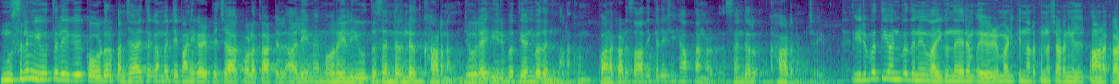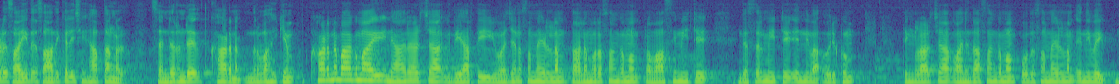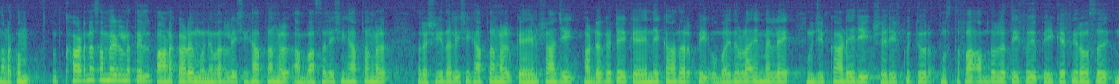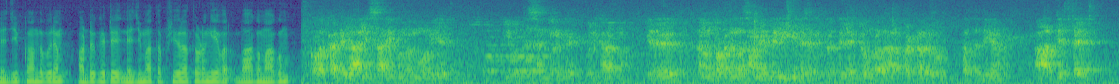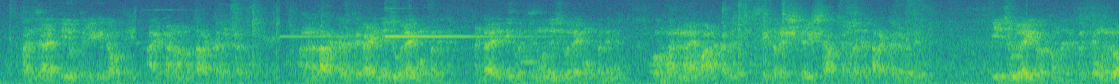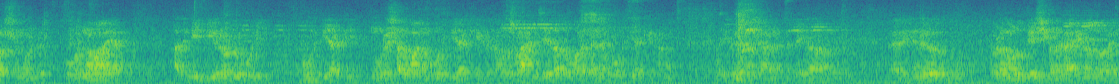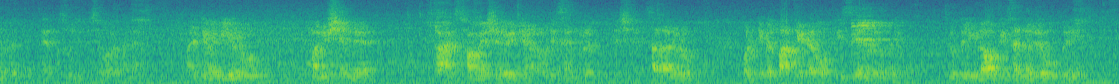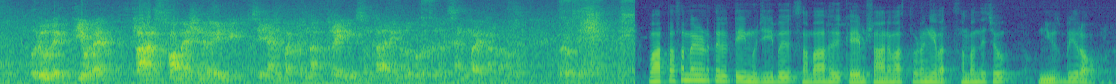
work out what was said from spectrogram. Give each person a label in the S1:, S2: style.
S1: Muslim youth league Kodur panchayat committee പണി കഴിപ്പിച്ച കൊളക്കാട്ടിൽ Ali memorial youth സെന്ററിന്റെ ഉദ്ഘാടനം ജൂലൈ ഇരുപത്തിയൊൻപതിന് നടക്കും. പാണക്കാട് സാദിഖലി ശിഹാബ് തങ്ങൾ സെന്റർ ഉദ്ഘാടനം ചെയ്യും. ഇരുപത്തിയൊൻപതിന് വൈകുന്നേരം ഏഴ് മണിക്ക് നടക്കുന്ന ചടങ്ങിൽ പാണക്കാട് സയ്യിദ് സാദിഖലി ശിഹാബ് തങ്ങൾ സെന്ററിന്റെ ഉദ്ഘാടനം നിർവഹിക്കും. ഉദ്ഘാടന ഭാഗമായി ഞായറാഴ്ച വിദ്യാർത്ഥി യുവജന സമ്മേളനം തലമുറ സംഗമം പ്രവാസി മീറ്റ് ഗസൽ മീറ്റ് എന്നിവ ഒരുക്കും. തിങ്കളാഴ്ച വനിതാ സംഗമം പൊതുസമ്മേളനം എന്നിവയും നടക്കും. ഉദ്ഘാടന സമ്മേളനത്തിൽ പാണക്കാട് മുനവർ അലി ശിഹാബ് തങ്ങൾ Abbas Ali Shihab Thangal Rasheed Ali Shihab Thangal K M Shaji advocate K N A Khader P Ubaidulla M L A Mujeeb Kaderi Shareef Kuttoor Musthafa Abdul Latheef P K Firos Najeeb Kanthapuram advocate Najma Thabsheera തുടങ്ങിയവർ ഭാഗമാകും.
S2: ഇത് നമ്മൾ തുടങ്ങുന്ന സമയത്ത് ലീഗിന്റെ ചരിത്രത്തിൽ ഏറ്റവും പ്രധാനപ്പെട്ട ഒരു പദ്ധതിയാണ്. ആദ്യത്തെ പഞ്ചായത്ത് യൂത്ത് ലീഗിന്റെ ഓഫീസ് ആയിട്ടാണ് നമ്മൾ തറക്കല്ലിട്ടത്. അങ്ങനെ തറക്കല്ലിട്ട് കഴിഞ്ഞ ജൂലൈ മുപ്പതിന് രണ്ടായിരത്തി ഇരുപത്തി മൂന്ന് ജൂലൈ മുപ്പതിന് ബഹുമാനായ പാണക്കാട് ശ്രീ റഷീദ് ഷാബ് തറക്കല്ലിടുകയും ഈ ജൂലൈ ഇരുപത്തൊമ്പതിന് കൃത്യം ഒരു വർഷം കൊണ്ട് പൂർണമായ അതിന്റെ ഇന്ത്യയിലോടുകൂടി പൂർത്തിയാക്കി നൂറ് ശതമാനം പൂർത്തിയാക്കിയിട്ട് നമ്മൾ പ്ലാൻ ചെയ്ത് അതുപോലെ തന്നെ പൂർത്തിയാക്കിയിട്ടാണ് ഏഹ് ഇതിന്റെ ഇവിടെ നമ്മൾ ഉദ്ദേശിക്കുന്ന കാര്യങ്ങൾ എന്ന് പറയുന്നത് നേരത്തെ സൂചിപ്പിച്ച പോലെ തന്നെ അൾട്ടിമേറ്റ്ലി ഒരു മനുഷ്യന്റെ ട്രാൻസ്ഫോർമേഷന് വേണ്ടിയാണ് നമ്മുടെ ഈ സെന്റർ ഉദ്ദേശിക്കുന്നത്. സാധാരണ ഒരു പൊളിറ്റിക്കൽ പാർട്ടിയുടെ ഓഫീസ് എന്നതിലുപരി ലീഗിന്റെ ഓഫീസ് എന്നതിലുപരി ഒരു വ്യക്തിയുടെ ട്രാൻസ്ഫോർമേഷന് വേണ്ടി ചെയ്യാൻ പറ്റുന്ന ട്രെയിനിങ്സും കാര്യങ്ങളും കൊടുക്കുന്ന ഒരു സെന്റർ ആയിട്ടാണ് നമ്മൾ ഇവിടെ ഉദ്ദേശിക്കുന്നത്.
S1: വാർത്താ സമ്മേളനത്തിൽ T Mujeeb Sabah K M Shanavas തുടങ്ങിയവർ സംബന്ധിച്ചു ന്യൂസ് ബ്യൂറോ.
